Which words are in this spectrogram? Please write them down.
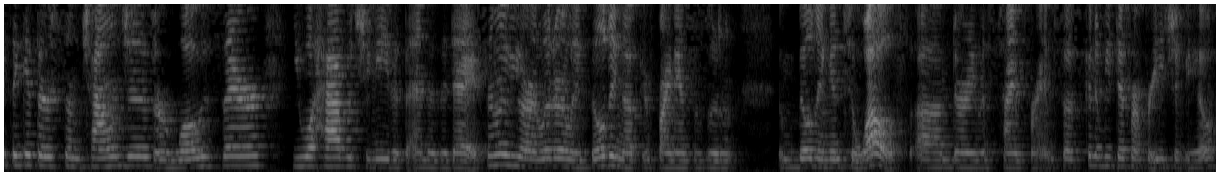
I think if there's some challenges or woes there, you will have what you need at the end of the day. Some of you are literally building up your finances and building into wealth um, during this time frame. So it's going to be different for each of you.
